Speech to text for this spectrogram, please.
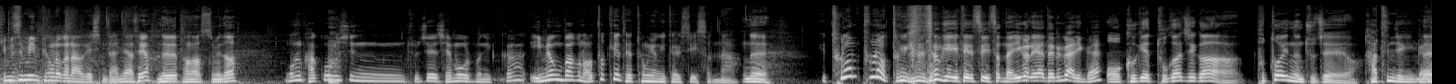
김수민 평론가 나와 계십니다. 안녕하세요. 네, 반갑습니다. 오늘 갖고 오신 주제 제목을 보니까 이명박은 어떻게 대통령이 될 수 있었나? 네. 트럼프는 어떻게 대통령이 될 수 있었나? 이걸 해야 되는 거 아닌가요? 어, 그게 두 가지가 붙어 있는 주제예요. 같은 얘기인가요?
